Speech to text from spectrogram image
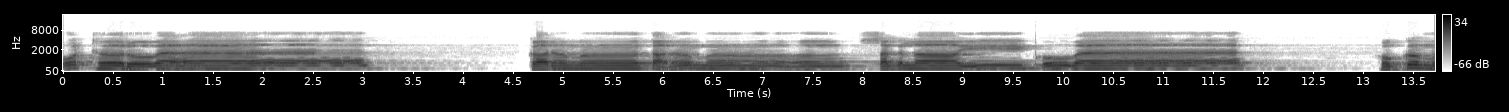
ਉਠ ਰੋਵੈ। ਕਰਮ ਧਰਮ ਸਗਲਾਈ ਖੋਵੈ। ਹੁਕਮ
